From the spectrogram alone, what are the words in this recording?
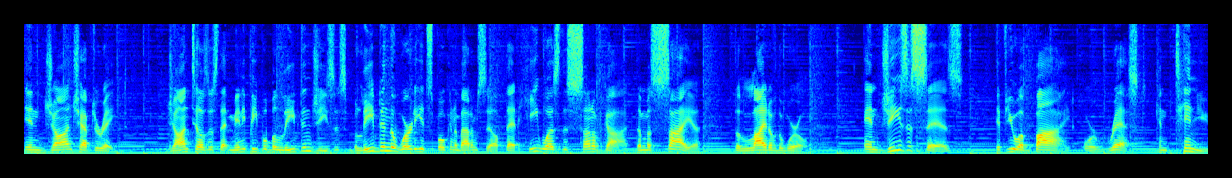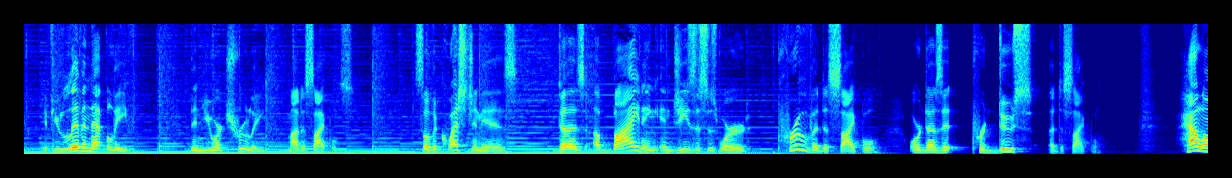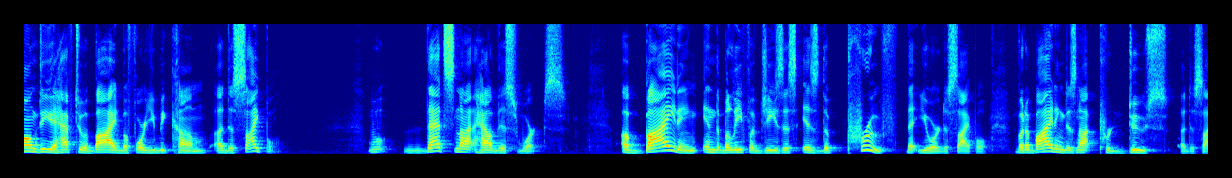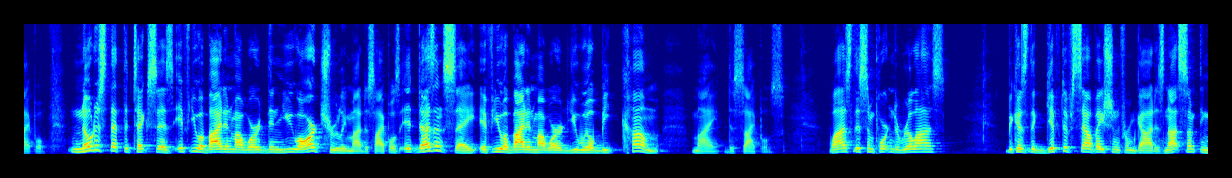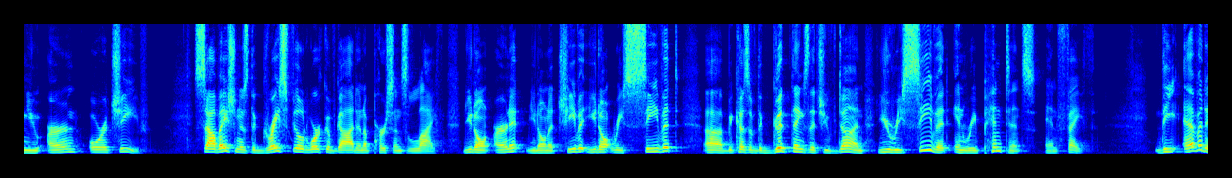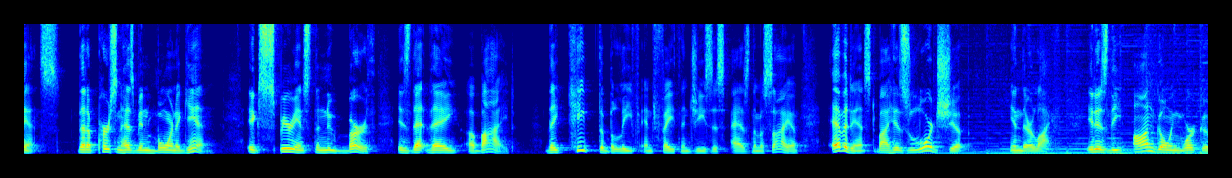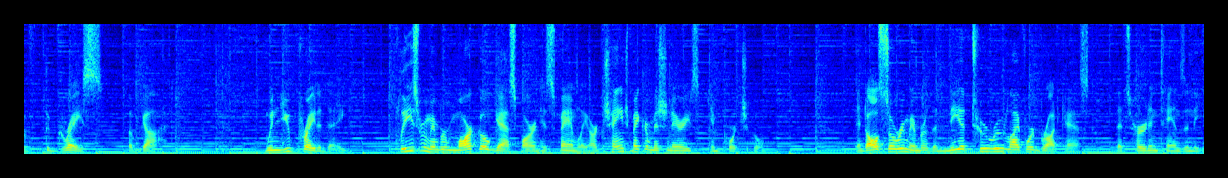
In John chapter 8, John tells us that many people believed in Jesus, believed in the word he had spoken about himself, that he was the Son of God, the Messiah, the light of the world. And Jesus says, if you abide or rest, continue, if you live in that belief, then you are truly my disciples. So the question is Does abiding in Jesus' word prove a disciple or does it produce a disciple? How long do you have to abide before you become a disciple? Well, that's not how this works. Abiding in the belief of Jesus is the proof that you are a disciple, but abiding does not produce a disciple. Notice that the text says, If you abide in my word, then you are truly my disciples. It doesn't say, If you abide in my word, you will become my disciples. Why is this important to realize? Because the gift of salvation from God is not something you earn or achieve. Salvation is the grace filled work of God in a person's life. You don't earn it, you don't achieve it, you don't receive it uh, because of the good things that you've done. You receive it in repentance and faith. The evidence that a person has been born again, experienced the new birth, is that they abide. They keep the belief and faith in Jesus as the Messiah, evidenced by his lordship in their life. It is the ongoing work of the grace of God. When you pray today, please remember Marco Gaspar and his family are changemaker missionaries in Portugal. And also remember the Nyaturu Life Word broadcast that's heard in Tanzania.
